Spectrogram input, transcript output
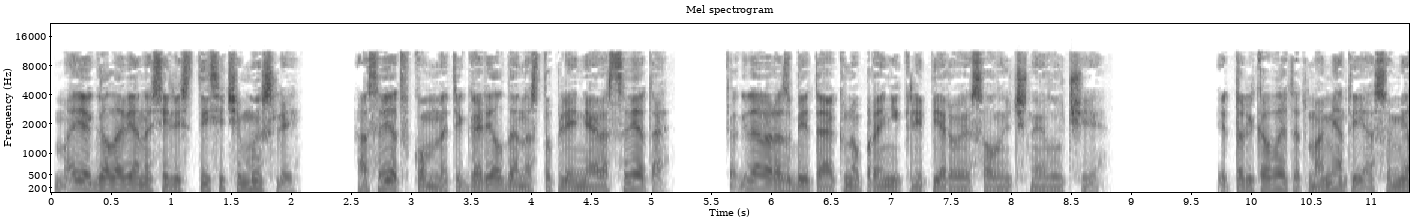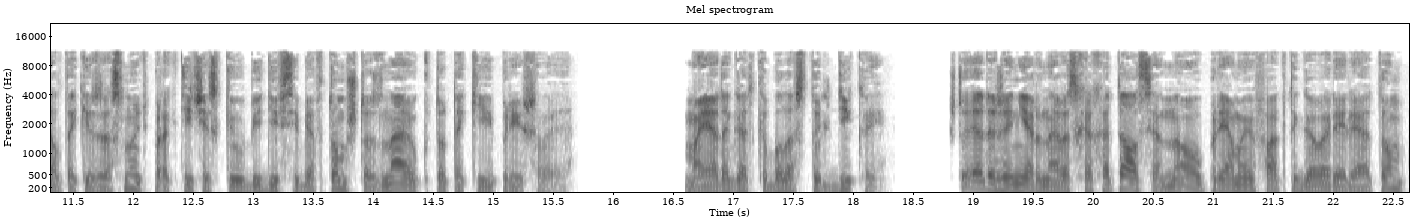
В моей голове носились тысячи мыслей, а свет в комнате горел до наступления рассвета, когда в разбитое окно проникли первые солнечные лучи. И только в этот момент я сумел таки заснуть, практически убедив себя в том, что знаю, кто такие пришлые. Моя догадка была столь дикой, что я даже нервно расхохотался, но упрямые факты говорили о том,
